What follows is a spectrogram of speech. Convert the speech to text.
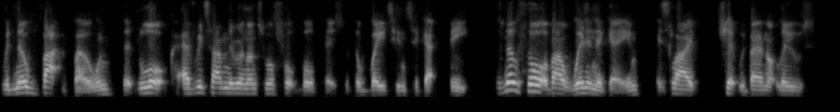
with no backbone that look every time they run onto a football pitch that they're waiting to get beat. There's no thought about winning a game. It's like shit, we better not lose.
